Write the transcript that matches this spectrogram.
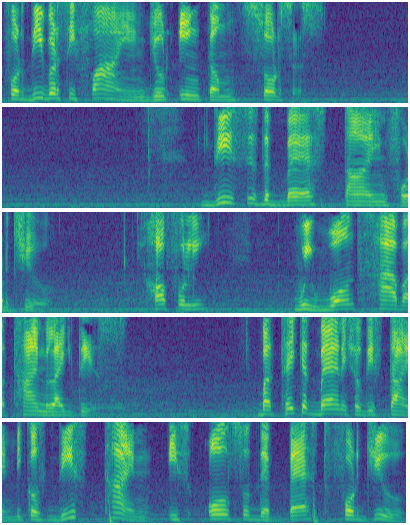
for diversifying your income sources. This is the best time for you. Hopefully, we won't have a time like this. But take advantage of this time because this time is also the best for you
